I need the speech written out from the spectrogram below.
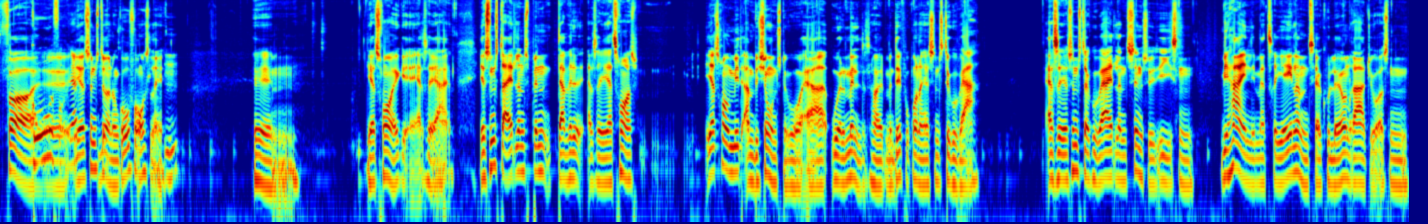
For, Gode for- øh, ja. jeg synes, det var nogle gode forslag. Mm. Øhm, jeg tror ikke, altså jeg, jeg synes, der er et eller andet spændende, der vil, altså jeg tror også, jeg tror mit ambitionsniveau er ualmindeligt højt, men det er på grund af, at jeg synes, det kunne være, altså jeg synes, der kunne være et eller andet sindssygt i sådan, vi har egentlig materialerne til at kunne lave en radio, og sådan,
